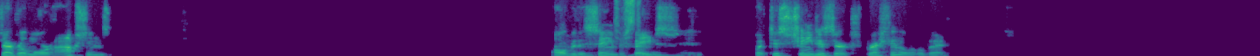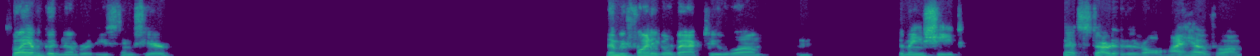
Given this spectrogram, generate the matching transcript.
several more options over the same face, but just changes their expression a little bit. So I have a good number of these things here. Then we finally go back to um, the main sheet that started it all. I have um,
